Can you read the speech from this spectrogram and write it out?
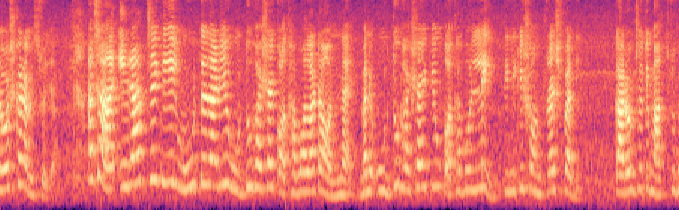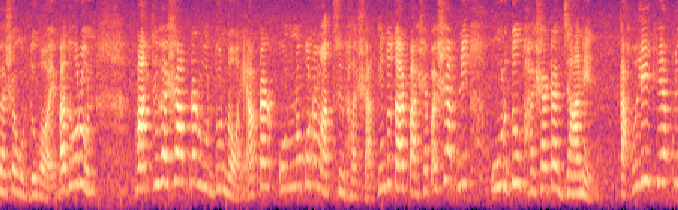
নমস্কার, আমি সৃজা। আচ্ছা এ রাজ্যে কি এই মুহূর্তে দাঁড়িয়ে উর্দু ভাষায় কথা বলাটা অন্যায়? মানে উর্দু ভাষায় কেউ কথা বললেই তিনি কি সন্ত্রাসবাদী? কারোর যদি মাতৃভাষা উর্দু হয়, বা ধরুন, মাতৃভাষা আপনার উর্দু নয়, আপনার অন্য কোনো মাতৃভাষা, কিন্তু তার পাশাপাশি আপনি উর্দু ভাষাটা জানেন, তাহলেই কি আপনি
